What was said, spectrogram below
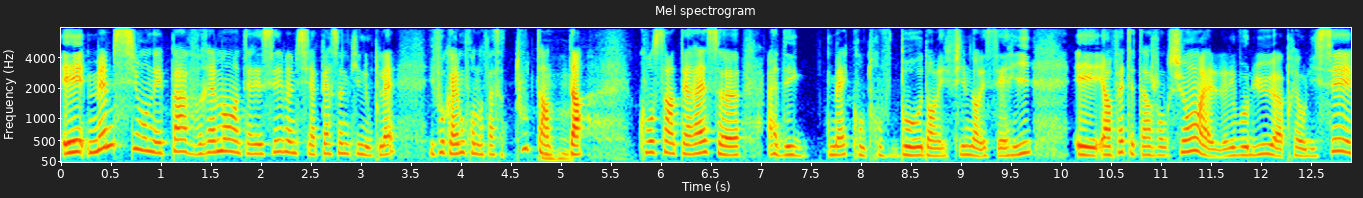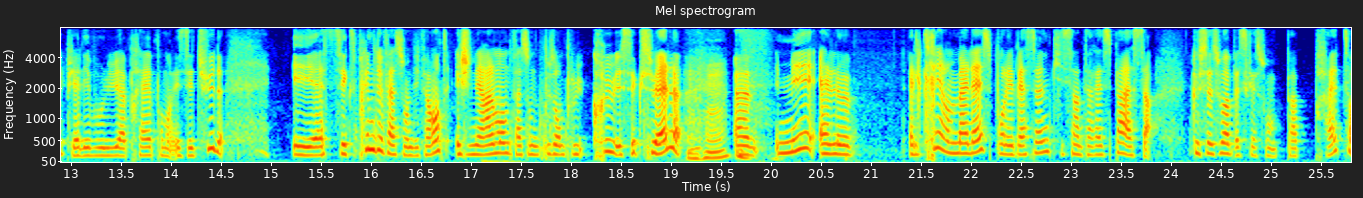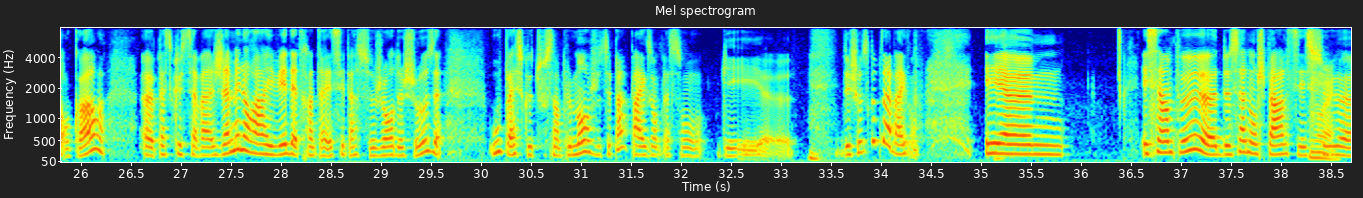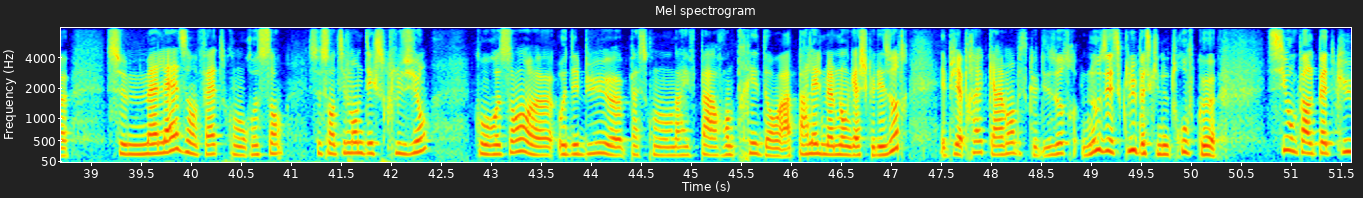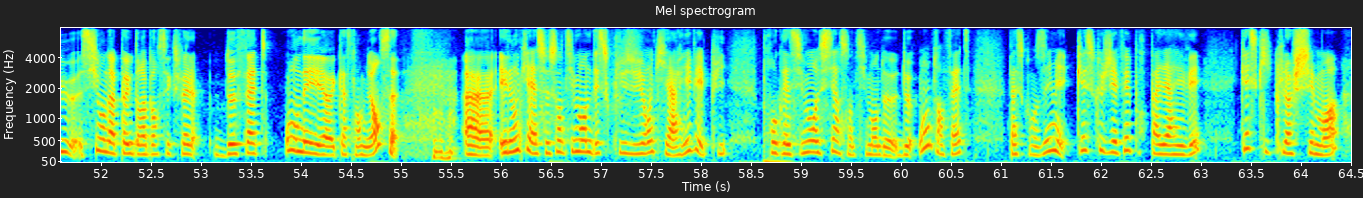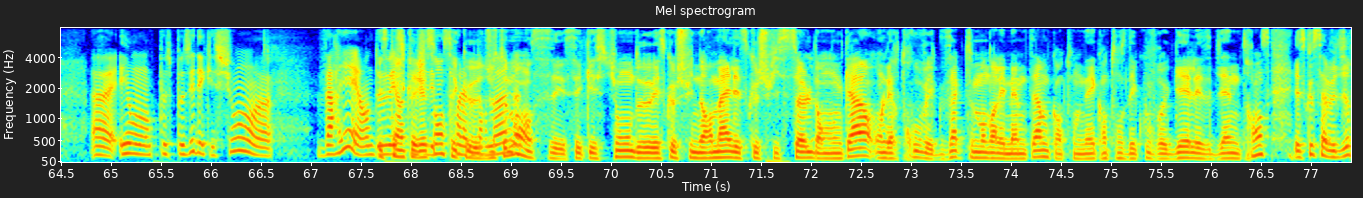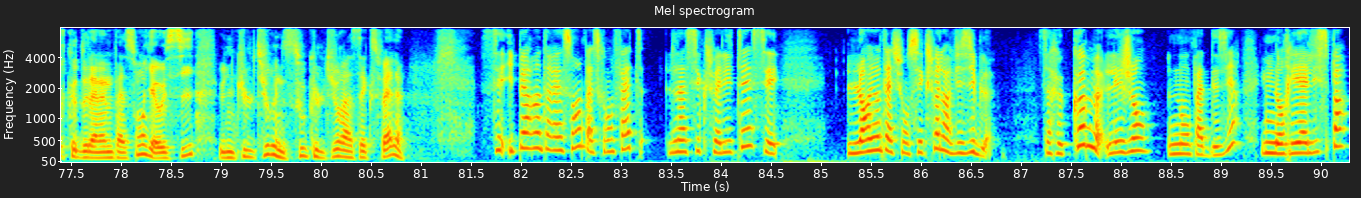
Et même si on n'est pas vraiment intéressé, même s'il n'y a personne qui nous plaît, il faut quand même qu'on en fasse tout un mmh. tas, qu'on s'intéresse euh, à des mecs qu'on trouve beaux dans les films, dans les séries. Et, et, en fait, cette injonction, elle, elle évolue après au lycée, et puis elle évolue après pendant les études. Et elle s'exprime de façon différente, et généralement de façon de plus en plus crue et sexuelle. Mmh. Euh, mais elle elle crée un malaise pour les personnes qui s'intéressent pas à ça. Que ce soit parce qu'elles sont pas prêtes encore, euh, parce que ça va jamais leur arriver d'être intéressées par ce genre de choses, ou parce que tout simplement, je sais pas, par exemple, elles sont gays, euh, des choses comme ça, par exemple. Et, euh, et c'est un peu de ça dont je parle, c'est ce, Ouais. ce malaise en fait qu'on ressent, ce sentiment d'exclusion qu'on ressent euh, au début euh, parce qu'on n'arrive pas à rentrer dans à parler le même langage que les autres et puis après carrément parce que les autres nous excluent parce qu'ils nous trouvent que si on parle pas de cul, si on n'a pas eu de rapport sexuel, de fait, on est euh, casse l'ambiance. Et donc il y a ce sentiment d'exclusion qui arrive et puis progressivement aussi un sentiment de, de honte en fait parce qu'on se dit mais qu'est-ce que j'ai fait pour pas y arriver? Qu'est-ce qui cloche chez moi? Et on peut se poser des questions variées. Hein, de ce qui est des intéressant, c'est que justement, ces, ces questions de est-ce que je suis normal, est-ce que je suis seul dans mon cas, on les retrouve exactement dans les mêmes termes quand on, est, quand on se découvre gay, lesbienne, trans. Est-ce que ça veut dire que de la même façon, il y a aussi une culture, une sous-culture asexuelle? C'est hyper intéressant parce qu'en fait, la sexualité, c'est l'orientation sexuelle invisible. C'est-à-dire que comme les gens n'ont pas de désir, ils ne réalisent pas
